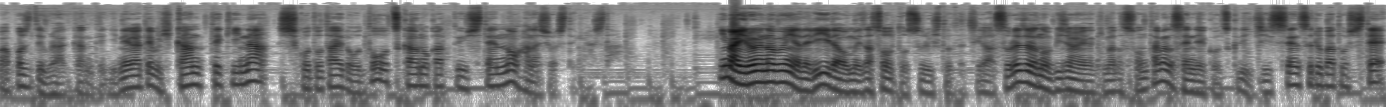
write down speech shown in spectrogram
まあ、ポジティブ楽観的、ネガティブ悲観的な仕事態度をどう使うのかという視点の話をしてみました。今いろいろな分野でリーダーを目指そうとする人たちがそれぞれのビジョンを描きまたそのための戦略を作り実践する場として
